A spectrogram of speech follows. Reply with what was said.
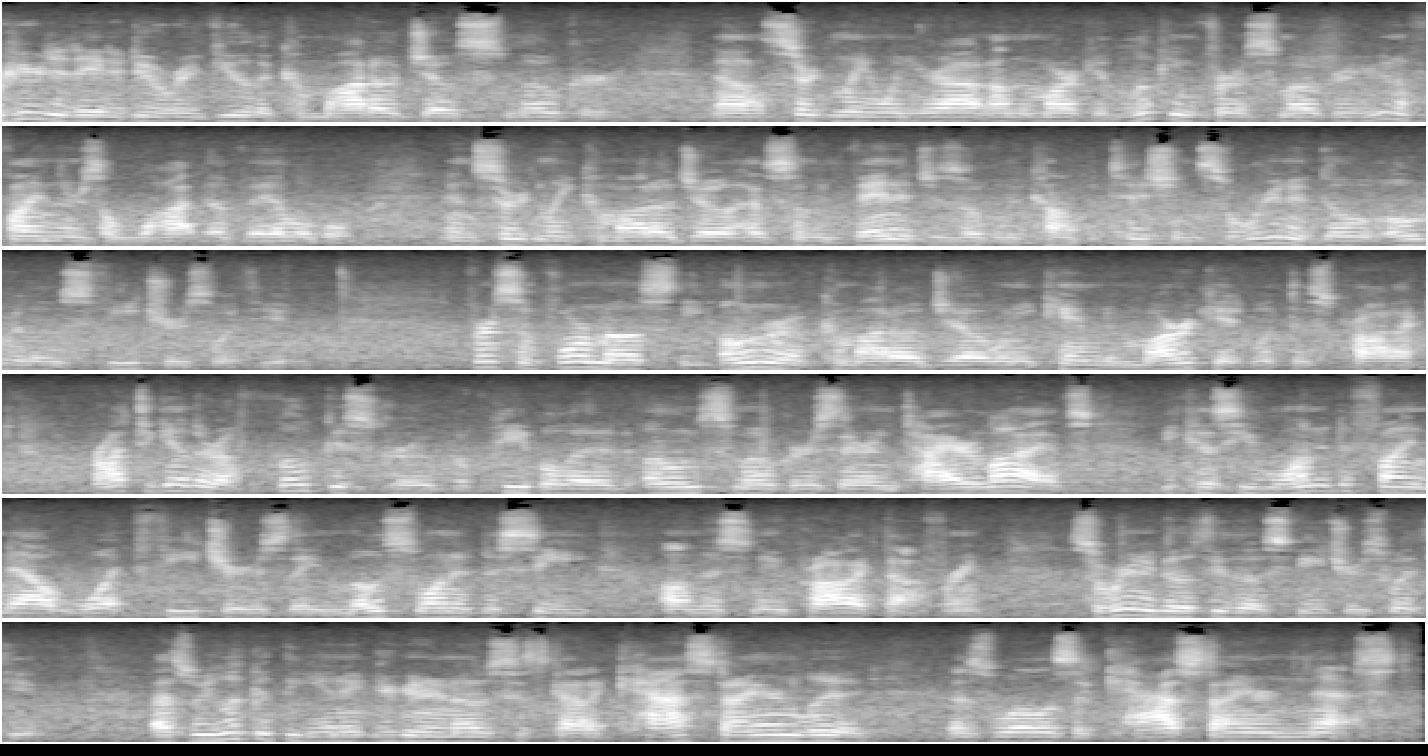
We're here today to do a review of the Kamado Joe Smoker. Now certainly when you're out on the market looking for a smoker you're going to find there's a lot available and certainly Kamado Joe has some advantages over the competition so we're going to go over those features with you. First and foremost the owner of Kamado Joe when he came to market with this product brought together a focus group of people that had owned smokers their entire lives because he wanted to find out what features they most wanted to see on this new product offering. So we're going to go through those features with you. As we look at the unit, you're going to notice it's got a cast iron lid as well as a cast iron nest.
